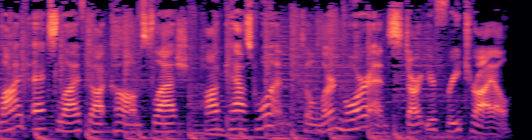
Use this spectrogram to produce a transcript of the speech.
livexlive.com slash podcast one to learn more and start your free trial.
